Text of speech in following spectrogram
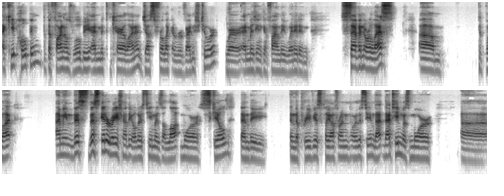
I keep hoping that the finals will be Edmonton, Carolina, just for like a revenge tour where Edmonton can finally win it in seven or less. Um, but I mean, this this iteration of the Oilers team is a lot more skilled than the than the previous playoff run Oilers team. That that team was more, uh,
